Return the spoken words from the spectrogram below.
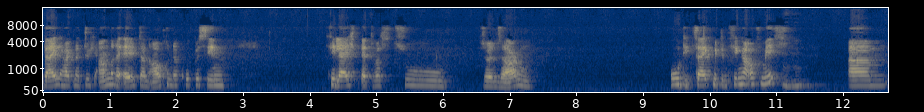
weil halt natürlich andere Eltern auch in der Gruppe sind, vielleicht etwas zu, wie soll ich sagen, oh, die zeigt mit dem Finger auf mich. Mhm. Ähm,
